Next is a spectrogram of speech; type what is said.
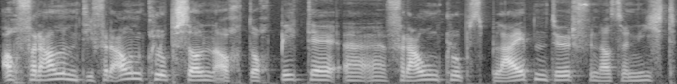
auch vor allem die Frauenclubs sollen auch doch bitte äh, Frauenclubs bleiben dürfen, also nicht,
